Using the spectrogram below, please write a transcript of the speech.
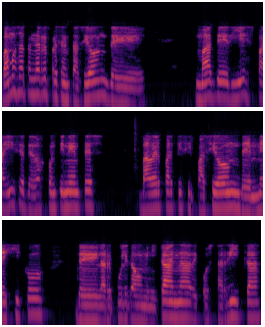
vamos a tener representación de más de 10 países de dos continentes va a haber participación de México, de la República Dominicana, de Costa Rica,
